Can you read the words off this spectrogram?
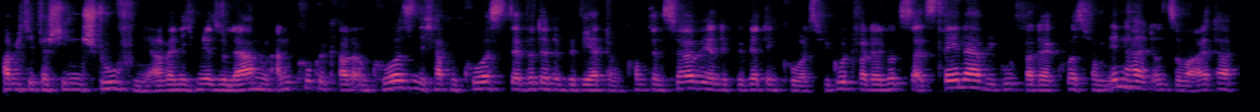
habe ich die verschiedenen Stufen? Ja, wenn ich mir so Lernen angucke, gerade an Kursen, ich habe einen Kurs, der wird eine Bewertung, kommt ein Survey und ich bewerte den Kurs. Wie gut war der Nutzer als Trainer? Wie gut war der Kurs vom Inhalt und so weiter? Und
